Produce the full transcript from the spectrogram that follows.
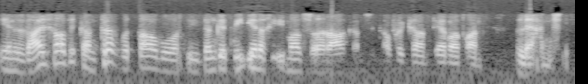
En as daai geld kan terugbetaal word, ek dink dit nie enige iemand sou raak aan Suid-Afrika in terme van beleggings nie.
